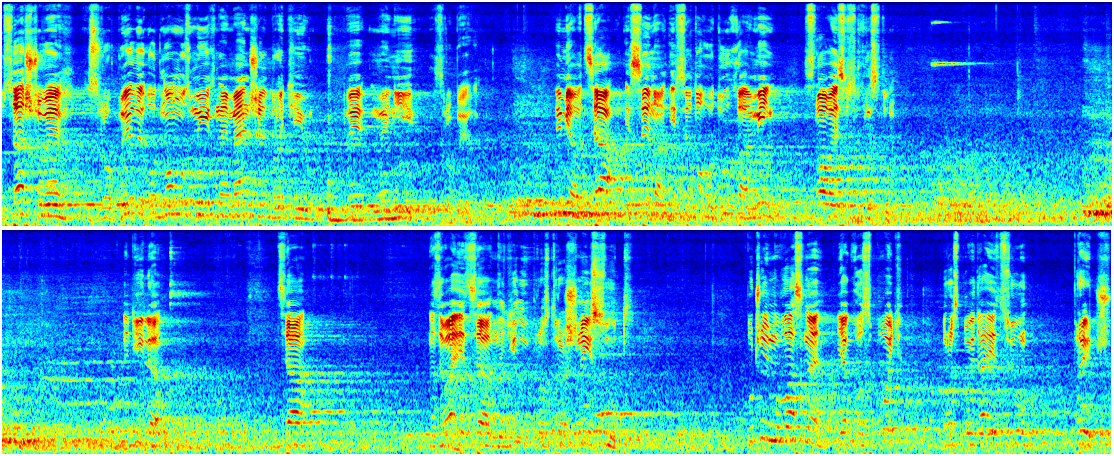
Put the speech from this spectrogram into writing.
Усе, що ви зробили одному з моїх найменших братів, ви мені зробили. В ім'я Отця і Сина, і Святого Духа. Амінь. Слава Ісусу Христу. Неділя ця називається неділею про страшний суд. Почуємо, власне, як Господь розповідає цю притчу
